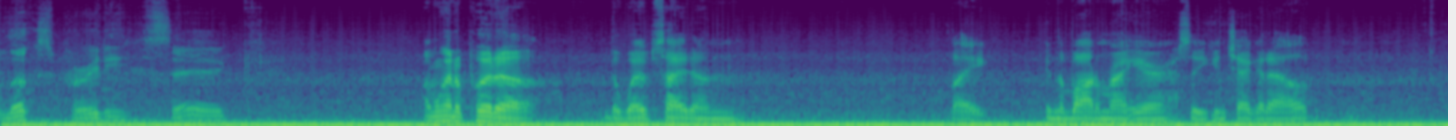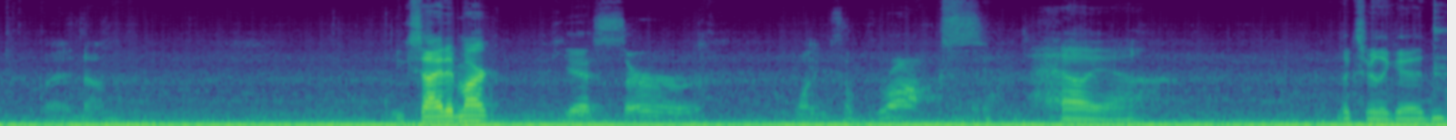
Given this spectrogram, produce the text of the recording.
It looks pretty sick. I'm gonna put a the website on like in the bottom right here so you can check it out. But um you excited Mark? Yes, sir. Want some rocks? Hell yeah. Looks really good.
